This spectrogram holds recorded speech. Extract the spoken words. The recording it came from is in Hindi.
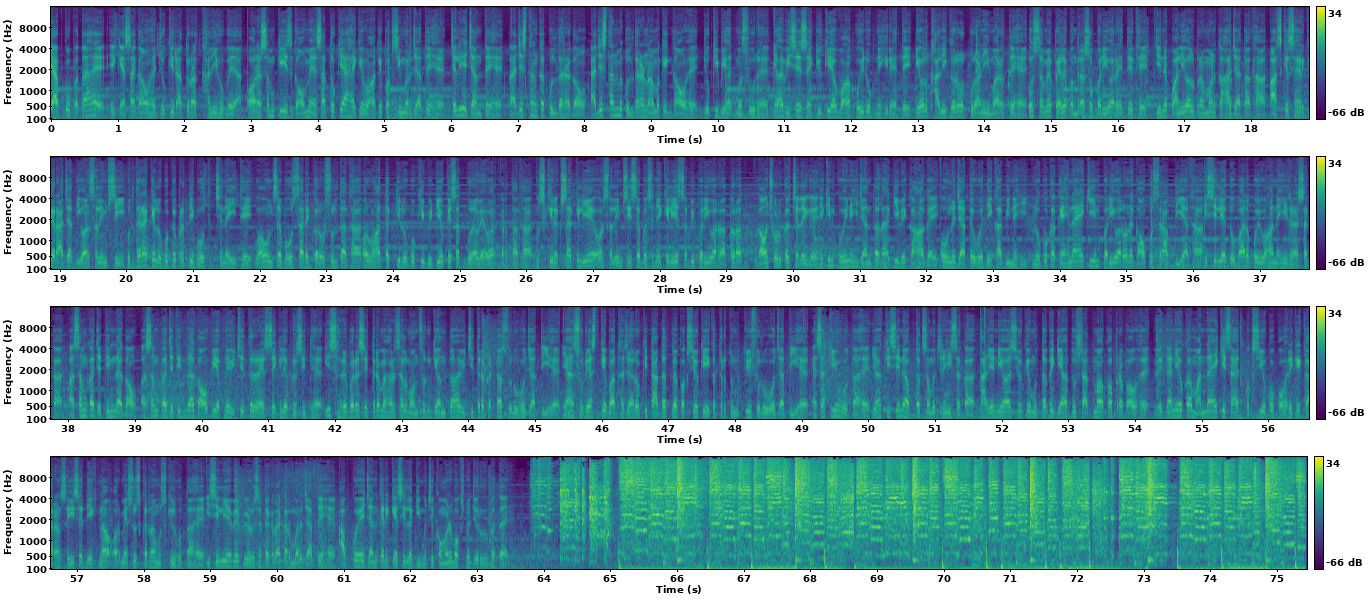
क्या आपको पता है, एक ऐसा गाँव है जो कि रातों रात खाली हो गया। और असम के इस गाँव में ऐसा तो क्या है कि वहाँ के पक्षी मर जाते हैं? चलिए जानते हैं। राजस्थान का कुलधरा गाँव। राजस्थान में कुलधरा नामक एक गाँव है, जो कि बेहद मशहूर है। यह विशेष है क्योंकि अब वहाँ कोई लोग नहीं रहते। केवल खाली घर और पुरानी इमारतें हैं। उस समय पहले 1500 परिवार रहते थे, जिन्हें पालीवाल ब्राह्मण कहा जाता था। आज के शहर के राजा दीवान सलीम सिंह कुलधरा के लोगों के प्रति बहुत अच्छे नहीं थे। वह उनसे बहुत सारे कर वसूलता था और वहाँ तक की लोगों की बेटियों के साथ बुरा व्यवहार करता था। उसकी रक्षा के लिए और सलीम सिंह से बचने के लिए सभी परिवार रातों रात गाँव छोड़कर चले गए। लेकिन कोई नहीं जानता था कि वे कहाँ गए और उन्हें जाते हुए देखा भी नहीं। लोगों का कहना है कि इन परिवारों ने गाँव को श्राप दिया था। इसीलिए दोबारा कोई वहाँ नहीं रह सका। असम का जतिंदा गाँव। असम का जतिंदा गाँव भी अपने विचित्र रहस्य के लिए प्रसिद्ध है। इस हरे भरे क्षेत्र में हर साल मानसून के अंत विचित्र घटना शुरू हो जाती है। यहाँ सूर्यास्त के बाद हज़ारों की तादाद में पक्षियों की एकत्रित मृत्यु शुरू हो जाती है। ऐसा क्यों होता है? यह किसी ने अब तक समझ नहीं सका। स्थानीय निवासियों के मुताबिक यहाँ दुष्ट आत्माओं का प्रभाव है। वैज्ञानिकों का मानना है की शायद पक्षियों को कोहरे के कारण सही से देखना और महसूस करना मुश्किल होता है। इसीलिए वे पेड़ों से टकरा कर मर जाते हैं। आपको ये जानकारी कैसी लगी? मुझे कमेंट बॉक्स में ज़रूर बताएँ।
